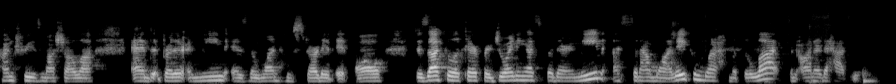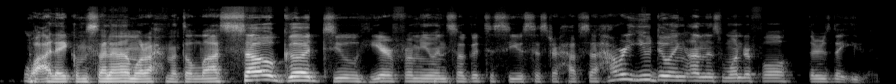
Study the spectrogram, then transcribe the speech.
countries, mashallah. And Brother Amin is the one who started it all. Jazakallah khair for joining us, Brother Amin. Assalamu alaikum wa rahmatullah. It's an honor to have you. Wa alaikum salam wa rahmatullah. So good to hear from you and so good to see you, Sister Hafsa. How are you doing on this wonderful Thursday evening?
